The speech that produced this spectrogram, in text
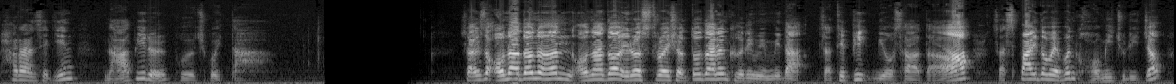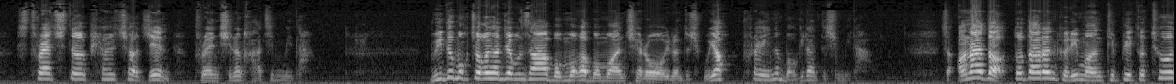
파란색인 나비를 보여주고 있다. 자, 그래서 another는 another illustration 또 다른 그림입니다. 자, depict 묘사하다. 자, spiderweb은 거미줄이죠. stretched 펼쳐진 branch는 가지입니다. with 목적어 현재 분사 뭐뭐가 뭐뭐한 채로 이런 뜻이고요. prey는 먹이란 뜻입니다. 자, another 또 다른 그림은 depict two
